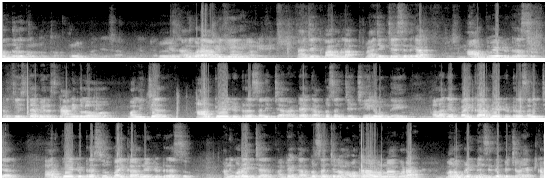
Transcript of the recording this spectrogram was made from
మందులతో. అదే సార్. ఉమ్, అది కూడా ఆవిడకి. Magic formula. మ్యాజిక్ చేసిందిగా ఆర్కువేట్ డ్రెస్. ఇక్కడ చూస్తే మీరు స్కానింగ్లో వాళ్ళు ఇచ్చారు. ఆర్కువేట్ డ్రెస్ అని ఇచ్చారు. అంటే గర్భసంచి చీలి ఉంది. అలాగే బైకార్నేట్ డ్రెస్ అని ఇచ్చారు. ఆర్కువేట్ డ్రెస్ బైకార్నేట్ డ్రెస్ అని కూడా ఇచ్చారు. అంటే గర్భసంచిలో అవకరాలు ఉన్నా కూడా మనం ప్రెగ్నెన్సీ తెప్పించాం. ఎక్కడ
